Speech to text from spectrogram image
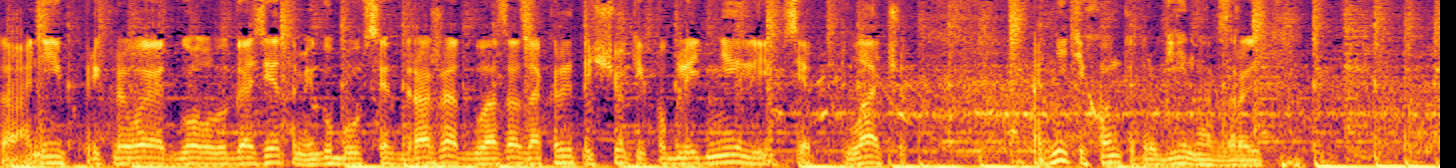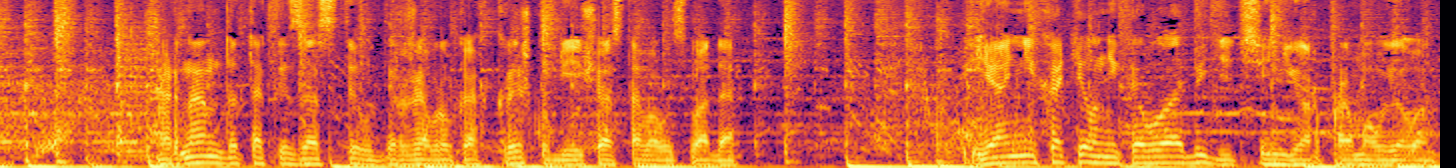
Они прикрывают головы газетами, губы у всех дрожат, глаза закрыты, щеки побледнели, и все плачут. Одни тихонько, другие на взрыв. Эрнандо так и застыл, держа в руках крышку, где еще оставалась вода. «Я не хотел никого обидеть, сеньор», — промолвил он.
